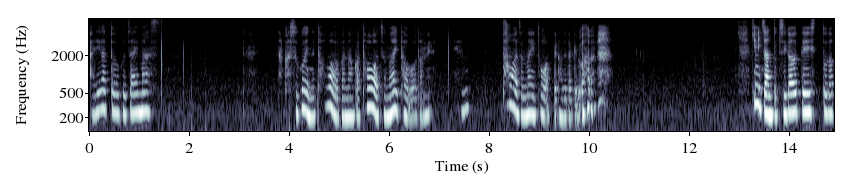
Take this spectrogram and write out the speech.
ありがとうございます。なんかすごいねタワーがなんかタワーじゃないタワーだね。タワーじゃないとはって感じだけど。きみちゃんと違うテイストだっ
